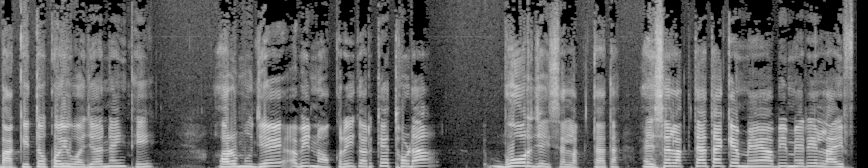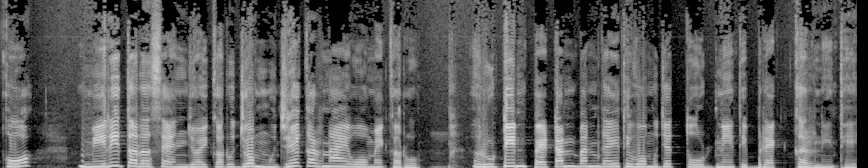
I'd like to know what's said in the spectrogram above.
बाकी तो कोई वजह नहीं थी। और मुझे अभी नौकरी करके थोड़ा बोर जैसे लगता था। ऐसा लगता था कि मैं अभी मेरी लाइफ को मेरी तरह से एंजॉय करूँ। जो मुझे करना है, वो मैं करूँ। रूटीन पैटर्न बन गई थी, वो मुझे तोड़नी थी ब्रेक करनी थी।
